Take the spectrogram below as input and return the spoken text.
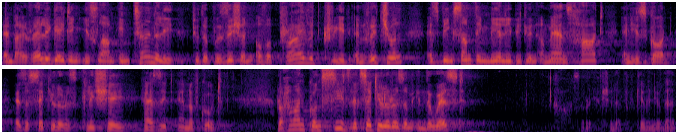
and by relegating Islam internally to the position of a private creed and ritual as being something merely between a man's heart and his God, as a secularist cliche has it, end of quote. Rahman concedes that secularism in the West, oh, sorry, I should have given you that.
